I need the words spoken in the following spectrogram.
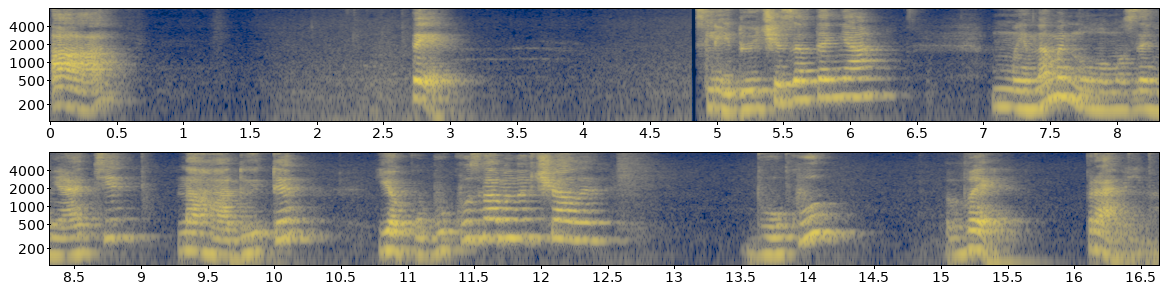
А, Т. Слідуюче завдання. Ми на минулому занятті нагадуйте, яку букву з вами вивчали? Букву В. Правильно.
